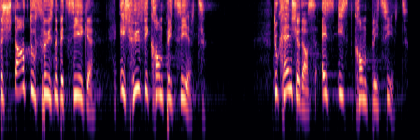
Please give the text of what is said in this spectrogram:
der Status für unsere Beziehungen ist häufig kompliziert. Du kennst ja das. Es ist kompliziert.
